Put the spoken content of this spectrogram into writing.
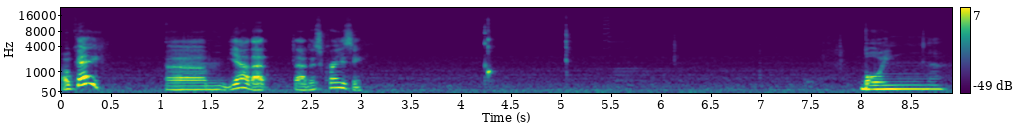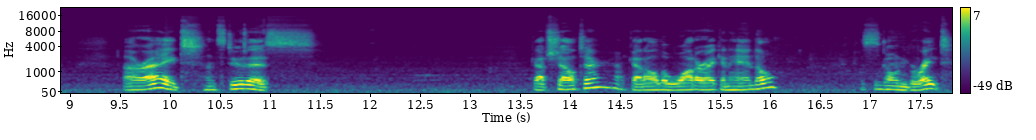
Okay. Um, yeah, that that is crazy. Boing. Alright, let's do this. Got shelter. I've got all the water I can handle. This is going great.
